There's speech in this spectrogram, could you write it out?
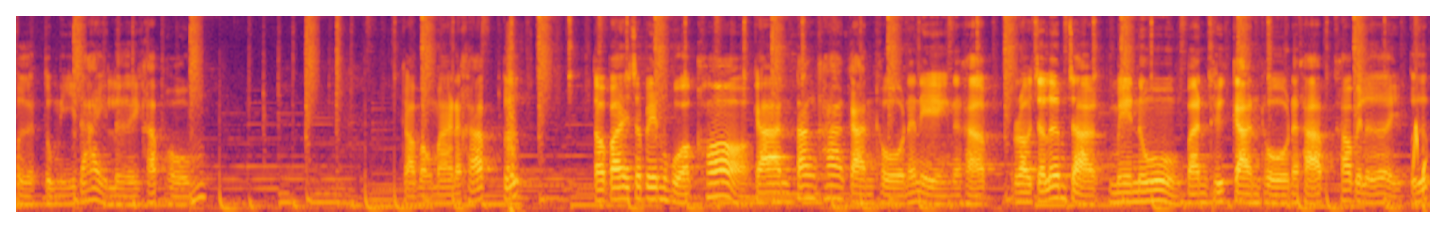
เปิดตรงนี้ได้เลยครับผม กลับออกมานะครับปึ๊บ ต่อไปจะเป็นหัวข้อการตั้งค่าการโทรนั่นเองนะครับ เราจะเริ่มจากเมนูบันทึกการโทรนะครับ เข้าไปเลยปึ๊บ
